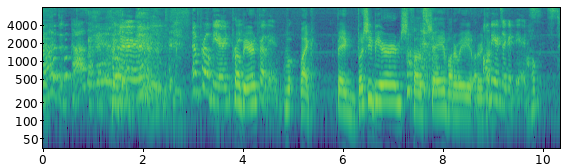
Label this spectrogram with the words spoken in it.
I allowed to pass on this? Or... A pro beard. Pro beard, Pro beard. W- like big bushy beards, close shave. What are we? What are we talking about? All talking? beards are good beards.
